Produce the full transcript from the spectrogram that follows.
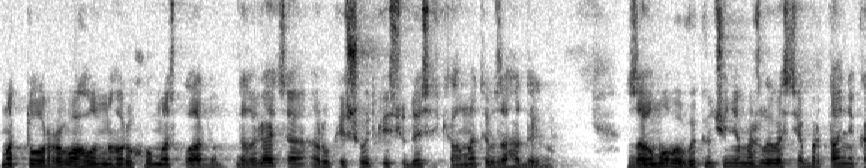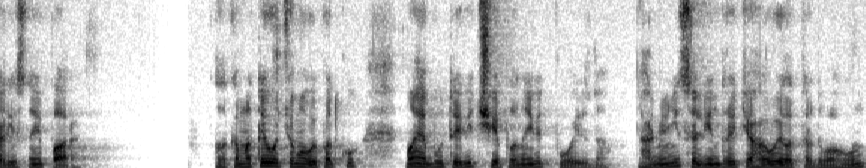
мотор вагонного рухомого складу дозволяється рух із швидкістю 10 км за годину за умови виключення можливості обертання колісної пари. Локомотив у цьому випадку має бути відчеплений від поїзда. Гальмівні циліндри, тяговий електродвигун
